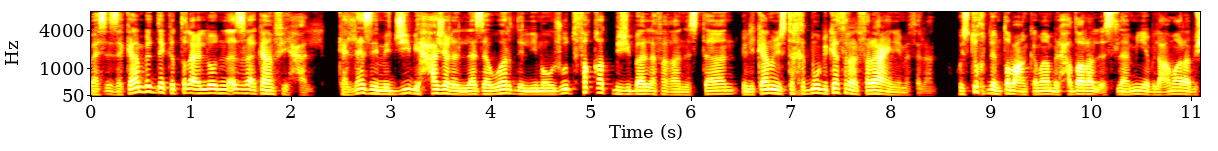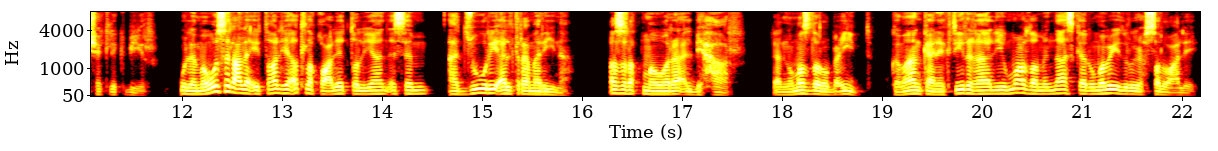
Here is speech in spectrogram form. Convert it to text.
بس إذا كان بدك تطلع اللون الأزرق كان في حل. كان لازم تجيبي حجر اللازورد اللي موجود فقط بجبال أفغانستان اللي كانوا يستخدموه بكثرة الفراعنة مثلا. واستخدم طبعا كمان بالحضارة الإسلامية بالعمارة بشكل كبير. ولما وصل على إيطاليا أطلقوا عليه الطليان اسم أتزوري ألترامارينا أزرق ما وراء البحار. لأنه مصدره بعيد وكمان كان كتير غالي ومعظم الناس كانوا ما بيقدروا يحصلوا عليه.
